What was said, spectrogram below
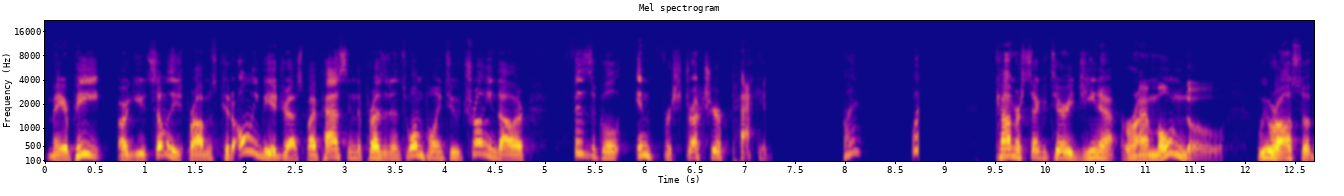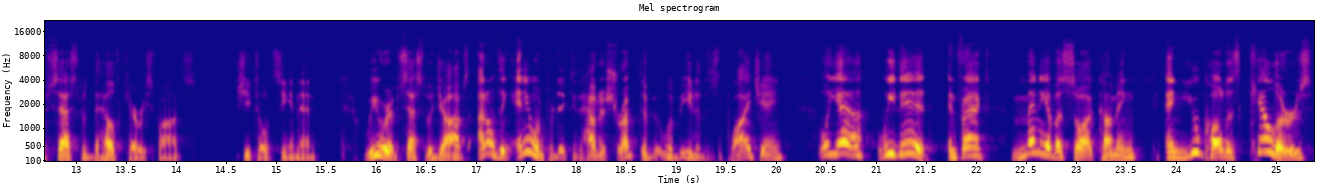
Mayor Pete argued some of these problems could only be addressed by passing the president's $1.2 trillion physical infrastructure package. Commerce Secretary Gina Raimondo. We were also obsessed with the healthcare response, she told CNN. We were obsessed with jobs. I don't think anyone predicted how disruptive it would be to the supply chain. Well, yeah, we did. In fact, many of us saw it coming, and you called us killers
